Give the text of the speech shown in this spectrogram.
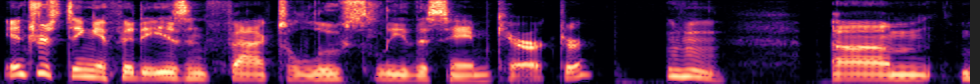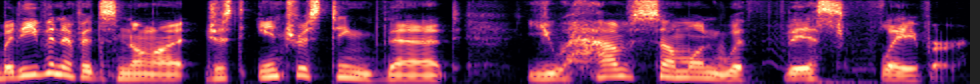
interesting if it is in fact loosely the same character. Um, but even if it's not, just interesting that you have someone with this flavor,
